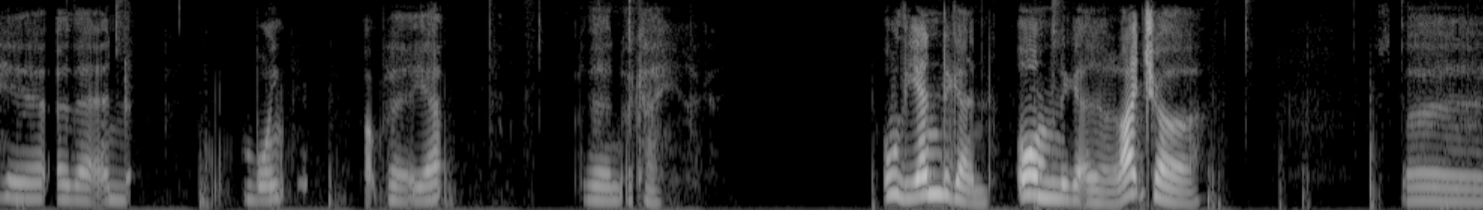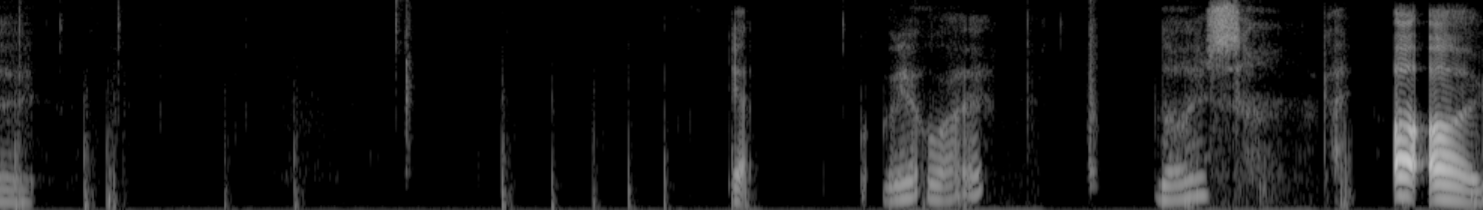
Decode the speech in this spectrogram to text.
Here, and then boink yep. And then, okay. Oh, the end again. Oh, I'm gonna get an elytra. Let's go. Yeah. We're alright. Nice. Okay. Uh oh.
